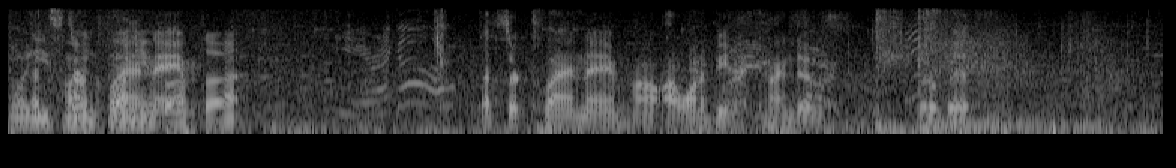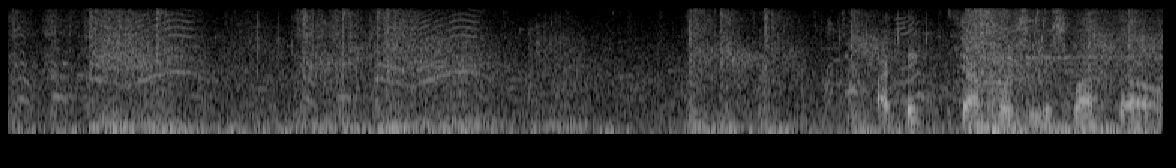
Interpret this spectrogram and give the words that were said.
What do you find funny about that? That's their clan name. I, I want to be in it, kind of. A little bit. I think that person just left, though.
